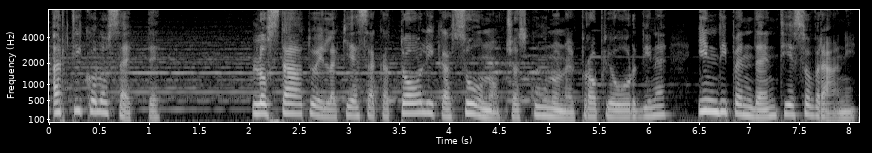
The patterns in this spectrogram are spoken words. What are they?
Articolo 7. Lo Stato e la Chiesa cattolica sono, ciascuno nel proprio ordine, indipendenti e sovrani.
